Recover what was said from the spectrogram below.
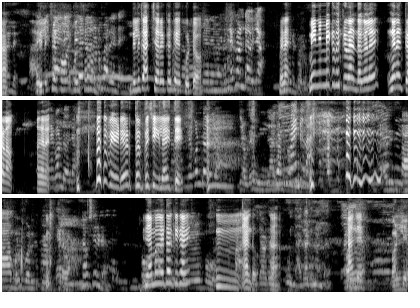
ആ ഇതിൽ ഇതിൽ കച്ചറൊക്കെ കേക്കൂട്ടോ? ഇവിടെ മിനിമിക്ക് നിക്കണുണ്ടോ നിങ്ങൾ ഇങ്ങനെ നിക്കണം. അങ്ങനെ. വീഡിയോ എടുത്തെടുത്ത് ശീലായിട്ടേ. ഞാൻ ഇങ്ങോട്ട് നോക്കി കാണി ഉം ആണ്ടോ? ആ. അങ്ങനെ പള്ളിയാ.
